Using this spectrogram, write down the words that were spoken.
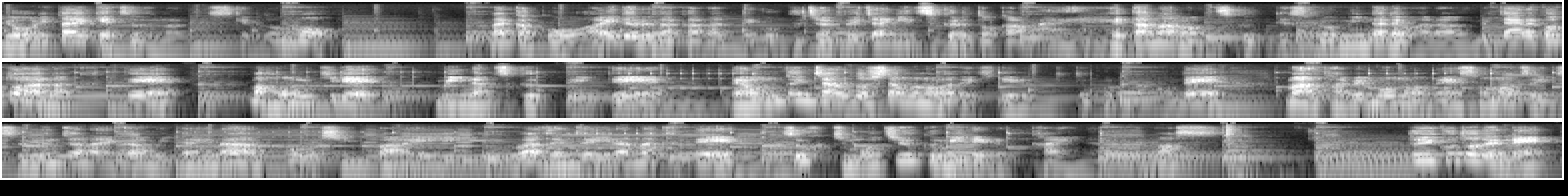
料理対決なんですけれどもなんかこうアイドルだからってこうぐちゃぐちゃに作るとか下手なのを作ってそれをみんなで笑うみたいなことはなくて、まあ、本気でみんな作っていてで本当にちゃんとしたものができてるってところなのでまあ食べ物をね粗末にするんじゃないかみたいなこう心配は全然いらなくてすごく気持ちよく見れる回になってます。ということでね、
